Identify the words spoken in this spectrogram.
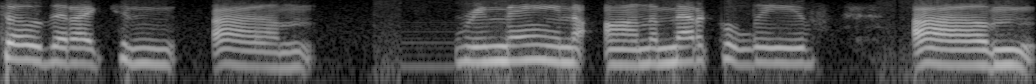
so that I can um, remain on a medical leave um,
